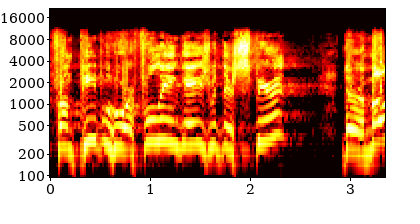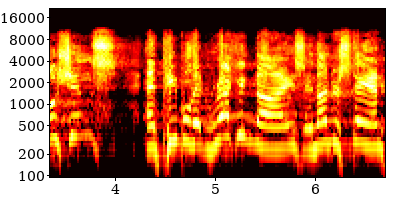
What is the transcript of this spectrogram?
from people who are fully engaged with their spirit, their emotions, and people that recognize and understand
